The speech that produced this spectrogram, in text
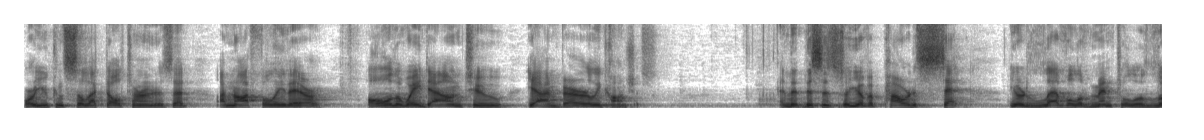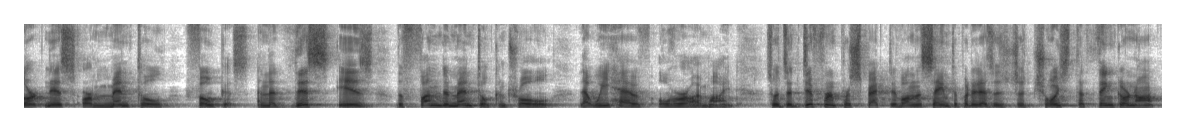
Or you can select alternatives that I'm not fully there, all the way down to yeah, I'm barely conscious. And that this is so you have a power to set your level of mental alertness or mental focus, and that this is the fundamental control that we have over our mind. So it's a different perspective on the same, to put it as it's a choice to think or not,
